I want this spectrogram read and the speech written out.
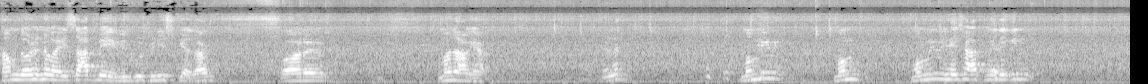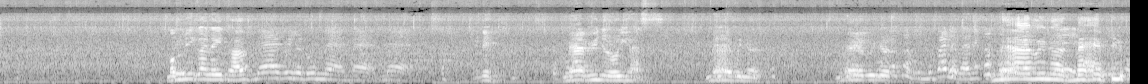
हम दोनों ने भाई साथ में बिल्कुल फिनिश किया था और मज़ा आ गया। है ना? मम्मी भी मम मम्मी भी थे साथ में लेकिन मम्मी का नहीं था। मैं विनर हूँ मैं मैं मैं। मैं विनर हूँ यस मैं विनर मैं विनर पहले मैंने कहा मैं विनर मैं विनर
